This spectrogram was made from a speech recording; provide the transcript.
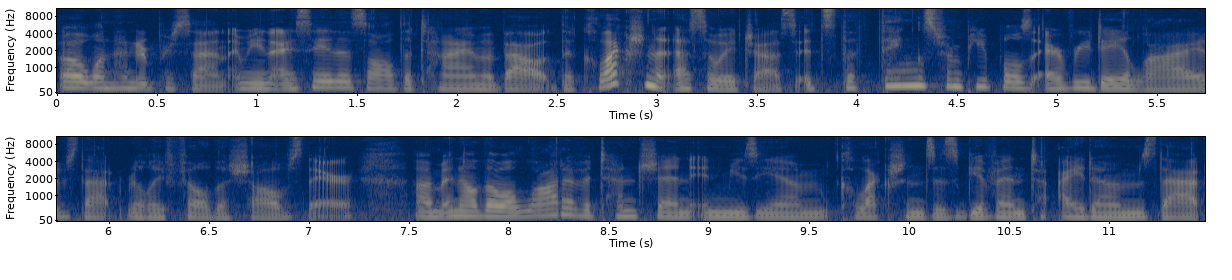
Oh, 100%. I mean, I say this all the time about the collection at SOHS. It's the things from people's people's everyday lives that really fill the shelves there. Um, and although a lot of attention in museum collections is given to items that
